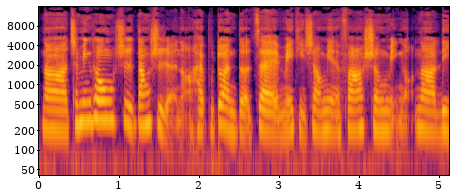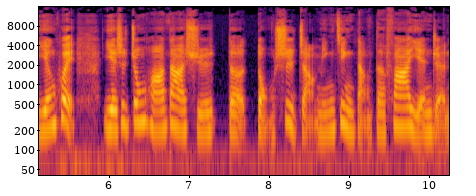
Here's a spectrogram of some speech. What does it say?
那陈明通是当事人啊，还不断的在媒体上面发声明哦。那李延慧也是中华大学的董事长，民进党的发言人。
